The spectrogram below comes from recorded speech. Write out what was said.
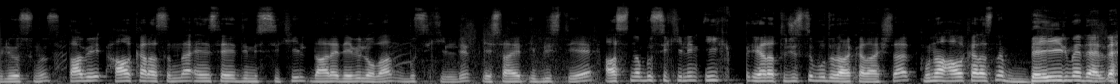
biliyorsunuz. Tabi halk arasında en sevdiğimiz skill Daredevil olan bu skill'dir. Cesaret İblis diye. Aslında bu skill'in ilk yaratıcısı budur arkadaşlar. Buna halk arasında beğirme derler.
